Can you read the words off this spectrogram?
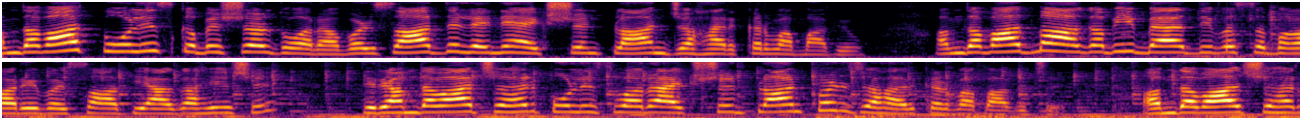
અમદાવાદ પોલીસ કમિશનર દ્વારા વરસાદને લઈને એક્શન પ્લાન જાહેર કરવામાં આવ્યો. અમદાવાદમાં આગામી બે દિવસ ભારે વરસાદની આગાહી છે. ત્યારે અમદાવાદ શહેર પોલીસ દ્વારા એક્શન પ્લાન પણ જાહેર કરવામાં આવ્યો છે. અમદાવાદ શહેર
